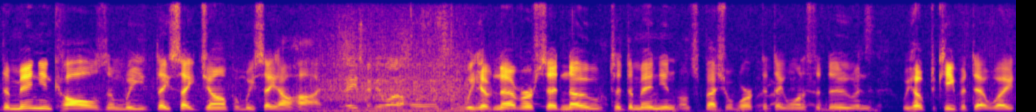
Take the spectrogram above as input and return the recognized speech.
Dominion calls and we they say jump and we say how high. Today's gonna be a lot of holes. We have never said no to Dominion on special work that they want us to do and we hope to keep it that way.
